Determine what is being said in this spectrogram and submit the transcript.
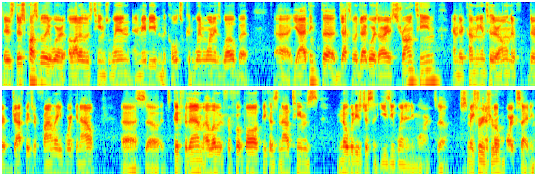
there's there's a possibility where a lot of those teams win, and maybe even the Colts could win one as well. But uh, yeah, I think the Jacksonville Jaguars are a strong team, and they're coming into their own. Their their draft picks are finally working out. Uh, so it's good for them. I love it for football because now teams nobody's just an easy win anymore. So just makes it more exciting.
